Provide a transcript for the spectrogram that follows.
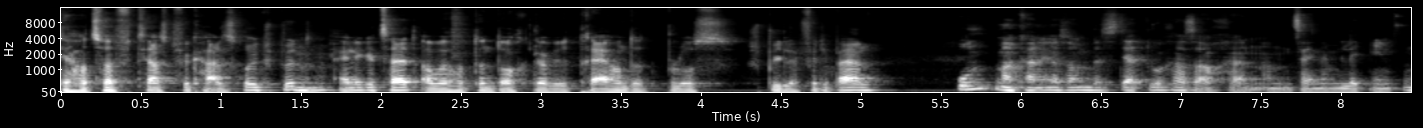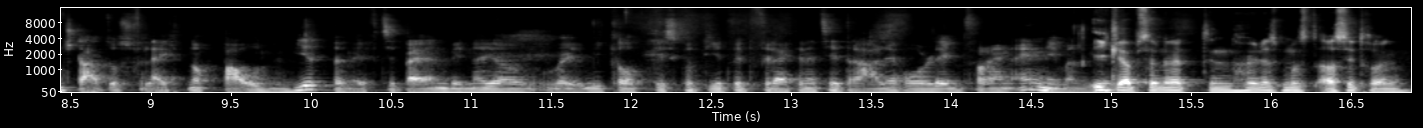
Der hat zwar zuerst für Karlsruhe gespielt, Mhm. einige Zeit, aber hat dann doch, glaube ich, 300 plus Spiele für die Bayern. Und man kann ja sagen, dass der durchaus auch an, an seinem Legendenstatus vielleicht noch bauen wird beim FC Bayern, wenn er ja, wie gerade diskutiert wird, vielleicht eine zentrale Rolle im Verein einnehmen wird. Ich glaube ja nicht, den Hönes musst austragen.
